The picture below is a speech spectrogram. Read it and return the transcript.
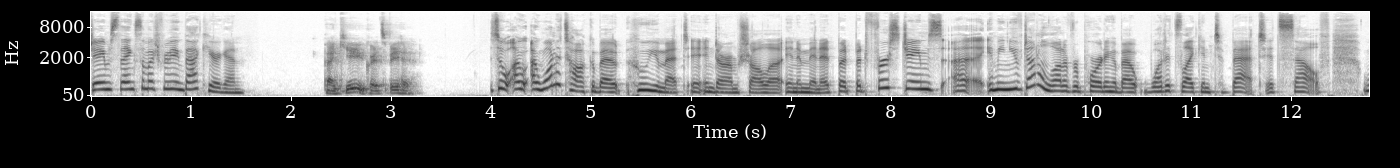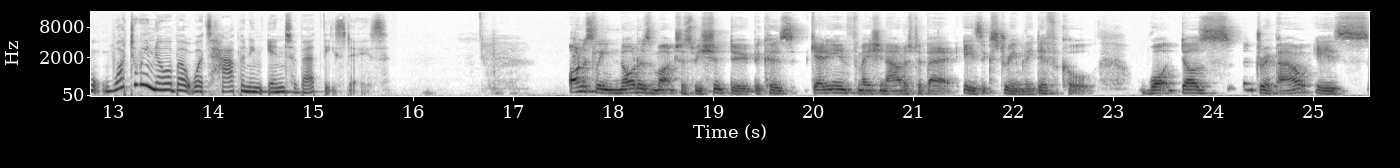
James, thanks so much for being back here again. Thank you. Great to be here. So I, I, want to talk about who you met in, in Dharamshala in a minute, but but first, James, uh, I mean, you've done a lot of reporting about what it's like in Tibet itself. What do we know about what's happening in Tibet these days? Honestly, not as much as we should do because getting information out of Tibet is extremely difficult. What does drip out is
